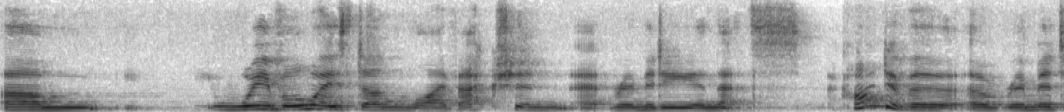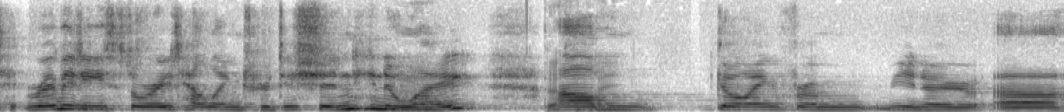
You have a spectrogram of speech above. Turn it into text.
um, we've always done live action at Remedy, and that's kind of a, a remedy, remedy, storytelling tradition in a mm, way. Um, going from, you know, uh,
